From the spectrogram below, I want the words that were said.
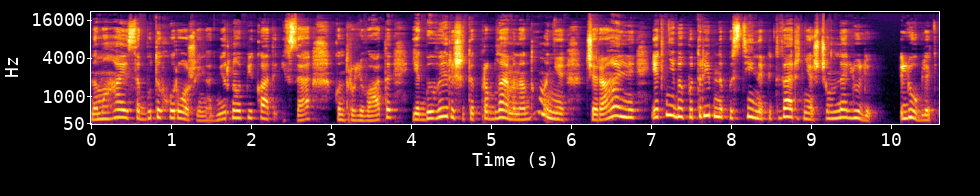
Намагаюся бути хорошою, надмірно опікати і все контролювати, якби вирішити проблеми надумані чи реальні, як ніби потрібне постійне підтвердження, що мене люблять.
